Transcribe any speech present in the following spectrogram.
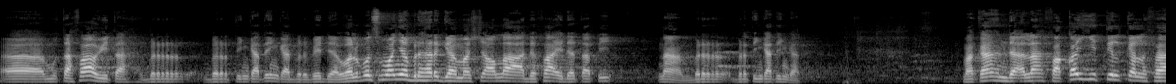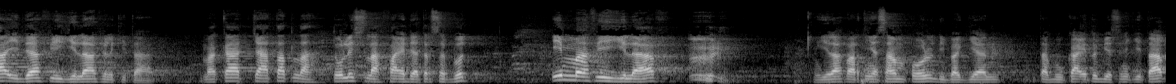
uh, mutafawitah ber, bertingkat-tingkat berbeda. Walaupun semuanya berharga masya Allah ada faedah tapi nah ber, bertingkat-tingkat. Maka hendaklah faqayyitil kal faidah fi fil kitab. Maka catatlah tulislah faedah tersebut. Imma fi gilaf gilaf artinya sampul di bagian kita buka itu biasanya kitab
